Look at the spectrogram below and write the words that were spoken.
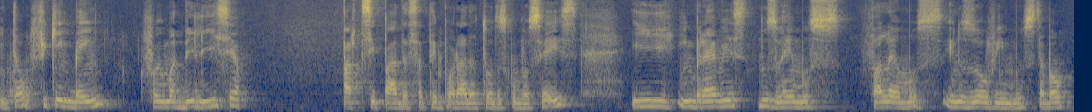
Então fiquem bem, foi uma delícia participar dessa temporada todas com vocês e em breve nos vemos, falamos e nos ouvimos, tá bom?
